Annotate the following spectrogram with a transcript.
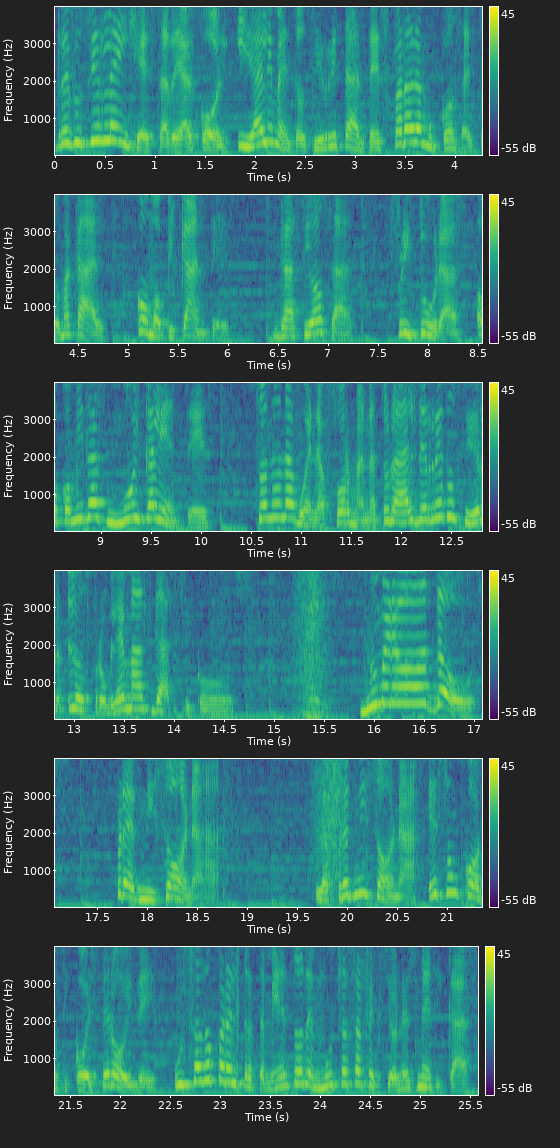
reducir la ingesta de alcohol y alimentos irritantes para la mucosa estomacal, como picantes, gaseosas, frituras o comidas muy calientes, son una buena forma natural de reducir los problemas gástricos. Número 2. Prednisona. La prednisona es un corticoesteroide usado para el tratamiento de muchas afecciones médicas,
